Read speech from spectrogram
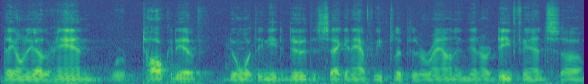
they, on the other hand, were talkative, doing what they need to do. The second half, we flipped it around, and then our defense. Uh,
